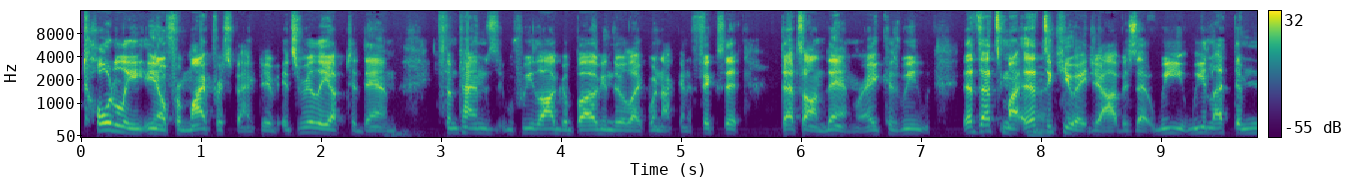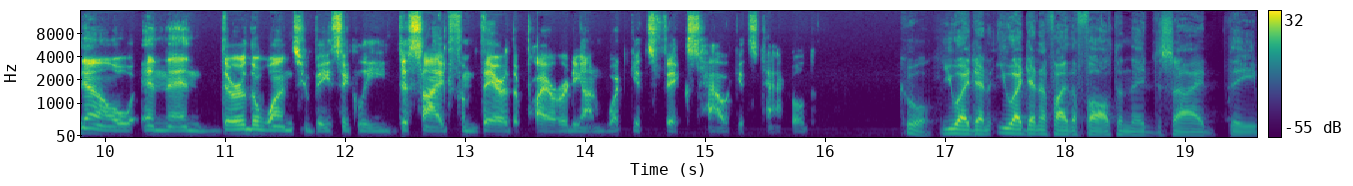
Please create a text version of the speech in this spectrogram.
totally, you know, from my perspective, it's really up to them. Sometimes if we log a bug and they're like, we're not going to fix it, that's on them, right? Because we that, that's my that's a QA job is that we we let them know, and then they're the ones who basically decide from there the priority on what gets fixed, how it gets tackled. Cool. You ident- you identify the fault, and they decide the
